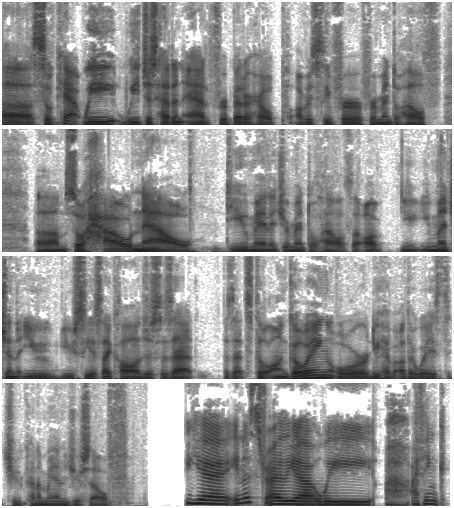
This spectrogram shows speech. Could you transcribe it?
Uh, so, Cat, we we just had an ad for BetterHelp, obviously for for mental health. Um, so, how now do you manage your mental health? Uh, you, you mentioned that you you see a psychologist. Is that is that still ongoing, or do you have other ways that you kind of manage yourself? Yeah, in Australia, we I think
